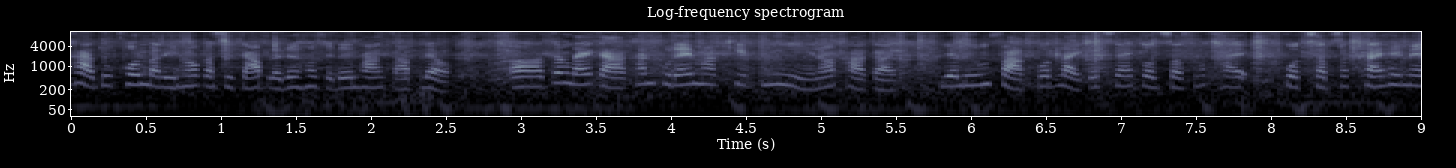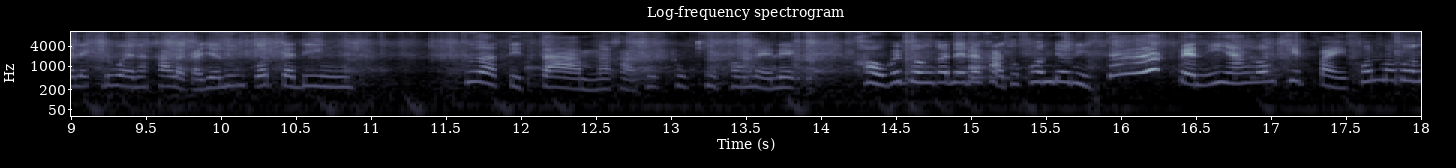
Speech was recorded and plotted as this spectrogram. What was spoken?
ค่ะ ทุกคนบัดนี้เฮากับสิกลับแล้วเด้อเฮาจะเดินทางกลับแล้วเอ่อจังไดกะขั้นผู้ได้มาคลิปนี้เนาะค่ะก็อย่าลืมฝากกดไลค์กดแชร์กด subscribe กด subscribe ให้แม่เล็กด้วยนะคะแล้วก็อย่าลืมกดกระดิ่ง พื่อติดตามนะคะ ทุกทุกคลิปของแม่เล็ก เขาไปเบิ่งกันได้เลยค่ะ ทุกคนเดี๋ยวนี้จักเป็นอีหยังลงคลิปไปคนมาเบิ่ง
